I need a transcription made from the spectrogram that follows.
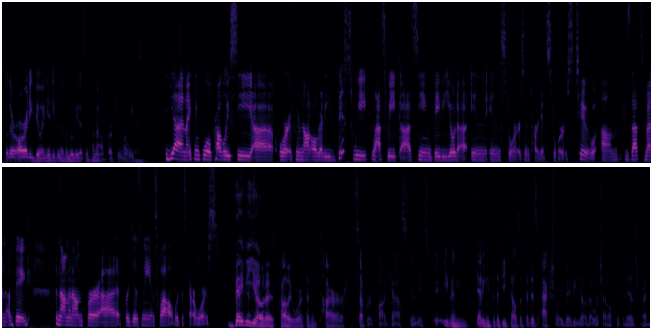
So they're already doing it, even though the movie doesn't come out for a few more weeks. Yeah, and I think we'll probably see, uh, or if we're not already this week, last week, uh, seeing Baby Yoda in in stores in Target stores too, um, because that's been a big phenomenon for uh, for Disney as well with the Star Wars. Baby Yoda is probably worth an entire separate podcast, and ex- even getting into the details if it is actually Baby Yoda, which I don't think it is, right?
